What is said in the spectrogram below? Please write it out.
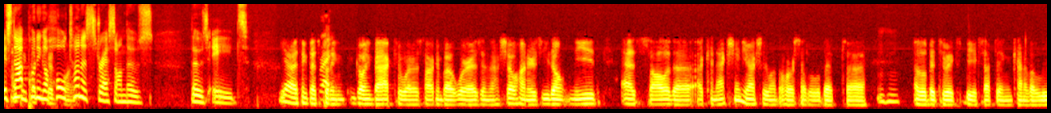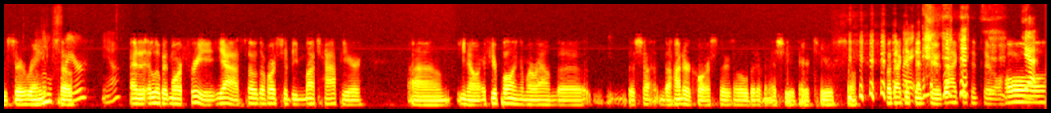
it's I not putting a a whole point. ton of stress on those those aids. Yeah, I think that's Right. putting going back to what I was talking about. Whereas in the show hunters, you don't need as solid a, a connection. You actually want the horse a little bit, uh, a little bit to ex- be accepting kind of a looser A range, little so. Yeah. and a, a little bit more free. Yeah, so the horse should be much happier. Um, you know, if you're pulling them around the the sh- the hunter course, there's a little bit of an issue there too. So, but that gets Right. into that gets into a whole. Yeah.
